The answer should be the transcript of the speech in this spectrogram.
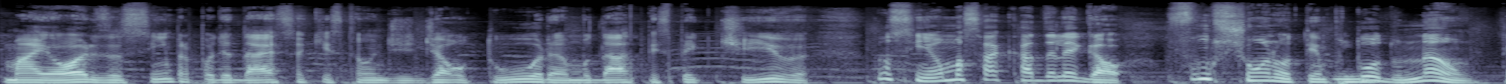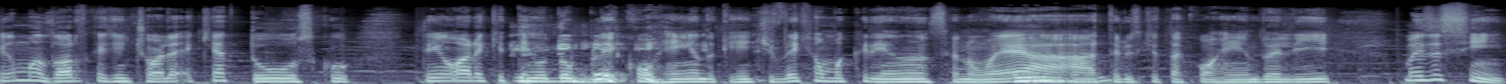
Maiores, assim, pra poder dar essa questão de, de altura, mudar a perspectiva. Então, assim, é uma sacada legal. Funciona o tempo todo? Não. Tem umas horas que a gente olha que é tosco, tem hora que tem o dublê correndo, que a gente vê que é uma criança, não é a, a Uhum. atriz que tá correndo ali. Mas, assim,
